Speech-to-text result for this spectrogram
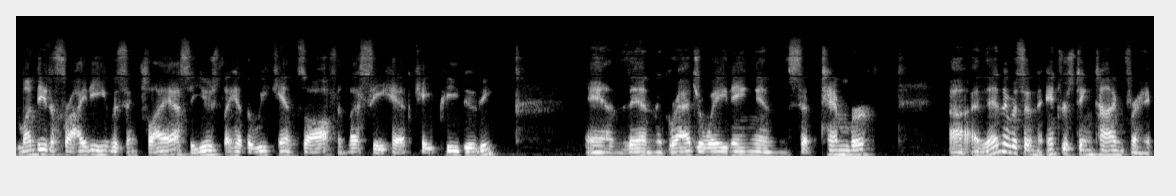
Monday to Friday, he was in class. He usually had the weekends off unless he had KP duty. And then graduating in September. Uh, and then there was an interesting time frame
